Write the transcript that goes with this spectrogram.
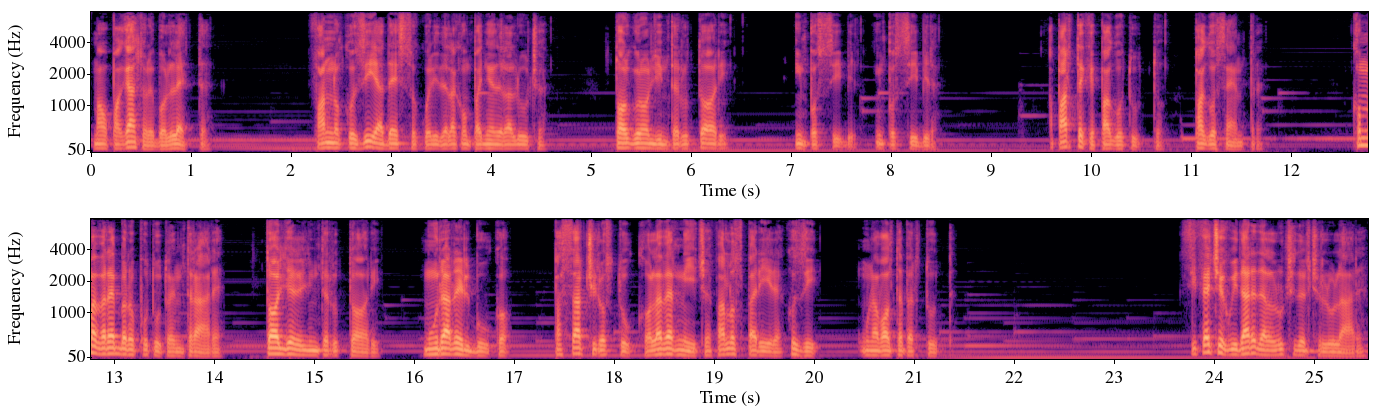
Ma ho pagato le bollette. Fanno così adesso quelli della Compagnia della Luce. Tolgono gli interruttori? Impossibile, impossibile. A parte che pago tutto, pago sempre. Come avrebbero potuto entrare, togliere gli interruttori, murare il buco, passarci lo stucco, la vernice, farlo sparire, così, una volta per tutte? Si fece guidare dalla luce del cellulare,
